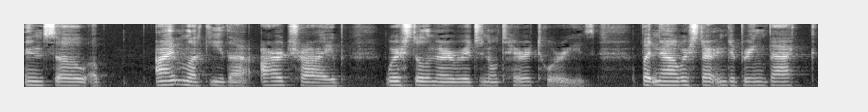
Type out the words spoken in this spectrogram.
And so uh, I'm lucky that our tribe, we're still in our original territories. But now we're starting to bring back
